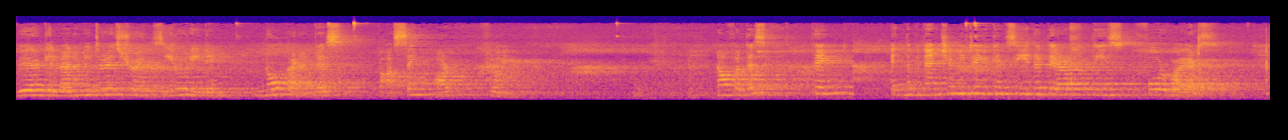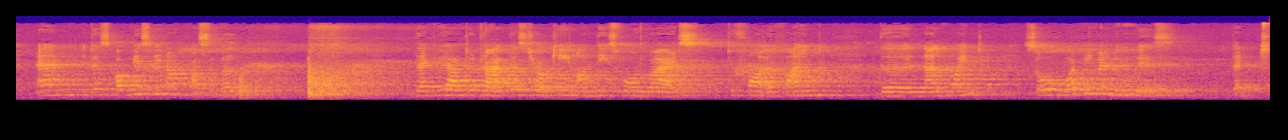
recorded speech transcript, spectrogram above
where galvanometer is showing zero reading, no current is passing or flowing. Now for this thing, in the potentiometer you can see that there are these four wires and it is obviously not possible that we have to drag this jockey on these four wires to uh, find the null point. So what we will do is that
